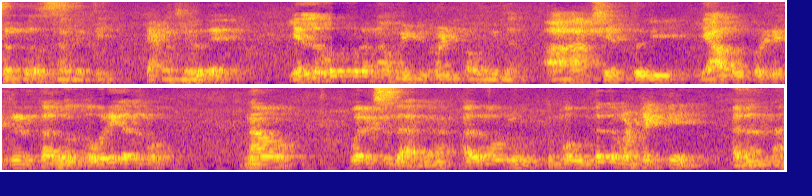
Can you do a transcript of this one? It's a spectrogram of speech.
ಸಂತಸ ಸಂಗತಿ. ಯಾಕಂತ ಹೇಳಿದ್ರೆ ಎಲ್ಲವನ್ನೂ ಕೂಡ ನಾವು ಮೇಂಟೈನ್ ಮಾಡಲಿಕ್ಕೆ ಆಗೋದಿಲ್ಲ. ಆ ಕ್ಷೇತ್ರದಲ್ಲಿ ಯಾವ ಪರಿಣಿತರು ಇರ್ತಾರೋ ಅವರಿಗೆ ಅದನ್ನು ನಾವು ಒದಗಿಸಿದಾಗ ಅದು ಅವರು ತುಂಬ ಉನ್ನತ ಮಟ್ಟಕ್ಕೆ ಅದನ್ನು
